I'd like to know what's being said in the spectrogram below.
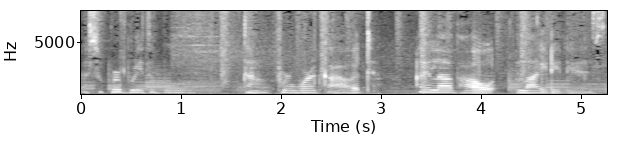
a super breathable tank for workout. I love how light it is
